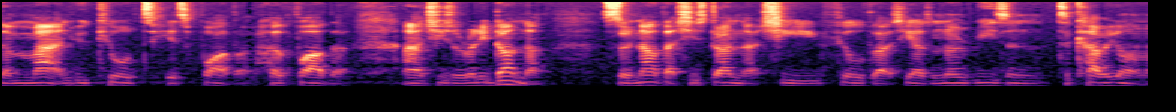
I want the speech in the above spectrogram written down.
the man who killed his father her father and she's already done that so now that she's done that, she feels that she has no reason to carry on.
